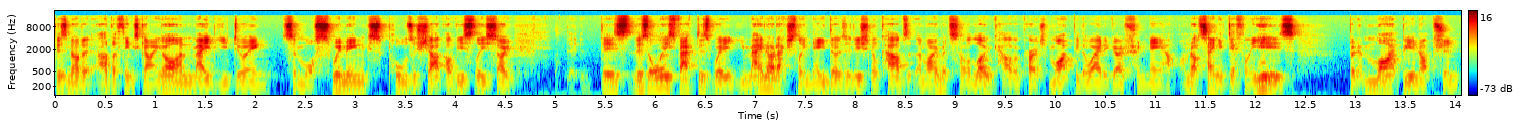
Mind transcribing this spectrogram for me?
There's not other things going on. Maybe you're doing some more swimming. Pools are shut, obviously. So there's there's all these factors where you may not actually need those additional carbs at the moment. So a low carb approach might be the way to go for now. I'm not saying it definitely is, but it might be an option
